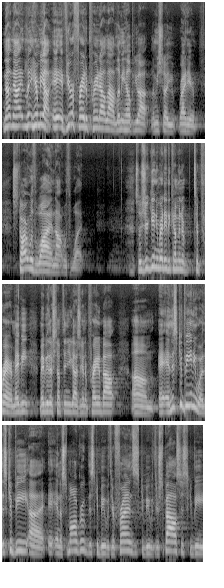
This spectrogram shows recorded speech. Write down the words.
Now, now hear me out. If you're afraid of praying out loud, let me help you out. Let me show you right here. Start with why and not with what. So as you're getting ready to come into prayer, maybe maybe there's something you guys are going to pray about. Um, and, and, this could be anywhere. This could be uh, in a small group. This could be with your friends. This could be with your spouse. This could be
